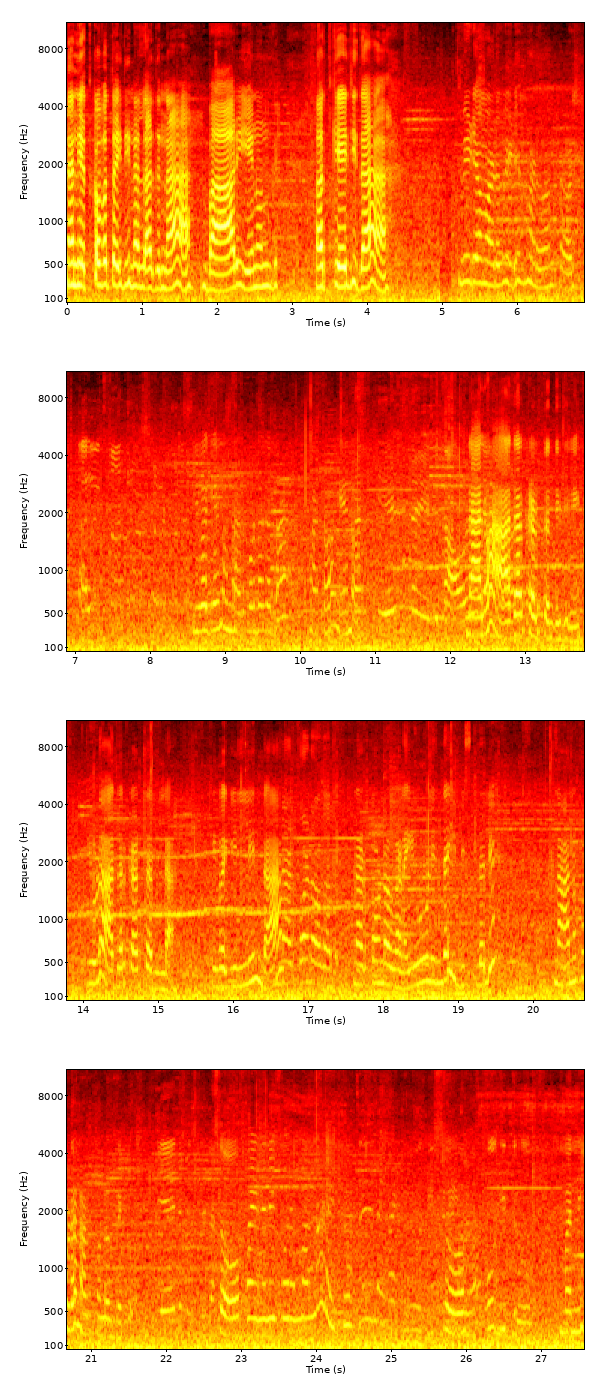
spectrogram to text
ನಾನು ಎತ್ಕೊಬತ್ತಾ ಇದ್ದೀನಲ್ಲ ಅದನ್ನು. ಭಾರಿ ಏನೊಂದು ಹತ್ತು ಕೆ ಜಿದಾ ವಿಡಿಯೋ ಮಾಡು ವಿಡಿಯೋ ಮಾಡು ಅಂತ ಅವಳು. ಇವಾಗೇನು ನಡ್ಕೊಂಡಾಗದ ಆಟೋ ಏನು? ನಾನು ಆಧಾರ್ ಕಾರ್ಡ್ ತಂದಿದ್ದೀನಿ. ಇವಳು ಆಧಾರ್ ಕಾರ್ಡ್ ತರಲಿಲ್ಲ. ಇವಾಗ ಇಲ್ಲಿಂದ ನಡ್ಕೊಂಡು ಹೋಗೋದು. ನಡ್ಕೊಂಡು ಹೋಗೋಣ. ಇವಳಿಂದ ಈ ಬಿಸಿಲಲ್ಲಿ ನಾನು ಕೂಡ ನಡ್ಕೊಂಡು ಹೋಗ್ಬೇಕು. ಸೊ ಫೈನಲಿ ಫೋರಮ್ ನೋಡಾಯ್ತು. ಸೊ ಹೋಗಿದ್ರು. ಬನ್ನಿ.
